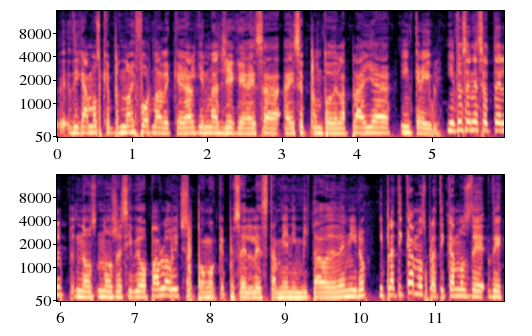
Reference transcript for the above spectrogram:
eh, digamos que pues, no hay forma de que alguien más llegue a, esa, a ese punto de la playa increíble. Y entonces en ese hotel nos, nos recibió Pavlovich, supongo que pues él es también invitado de De Niro, y platicamos, platicamos de, de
